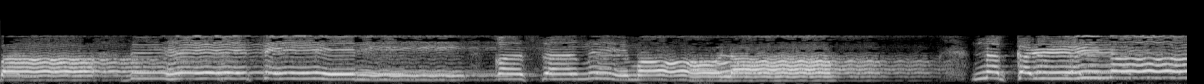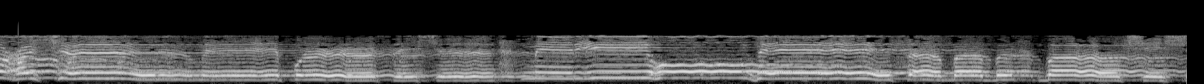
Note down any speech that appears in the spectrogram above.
برباد ہے تیری قسم مولا نہ کرنا حشر میں پرسش میری ہو بے سبب بخشش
